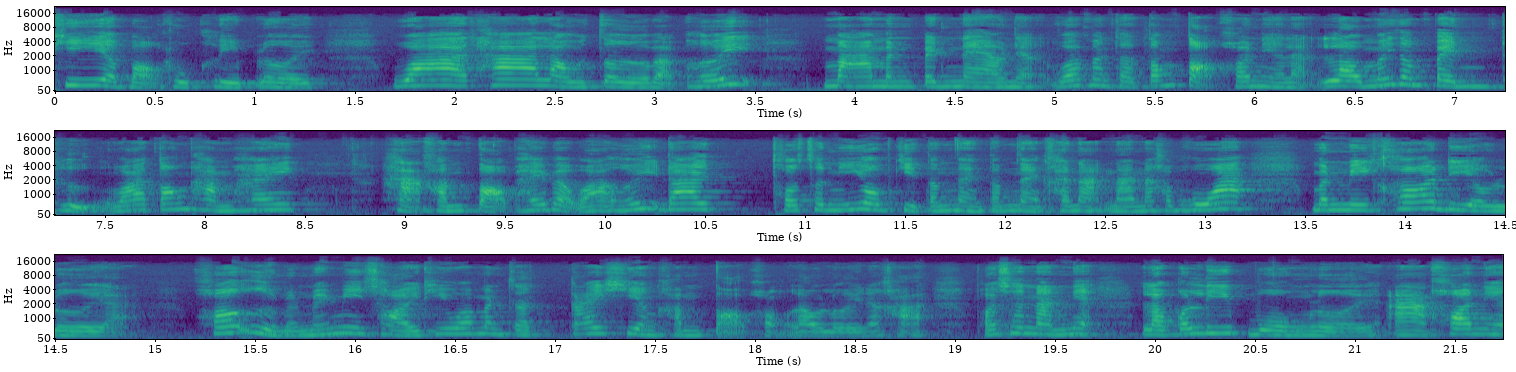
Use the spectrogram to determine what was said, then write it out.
พี่อะบอกทุกคลิปเลย ว่าถ้าเราเจอแบบเฮ้ยมามันเป็นแนวเนี่ยว่ามันจะต้องตอบข้อนี้แหละ เราไม่จำเป็นถึงว่าต้องทำให้หาคำตอบให้แบบว่าเฮ้ยได้ทศนิยมกี่ตำแหน่งตำแหน่งขนาดนั้นนะคะ เพราะว่ามันมีข้อเดียวเลยอะ ข้ออื่นมันไม่มีช้อยที่ว่ามันจะใกล้เคียงคำตอบของเราเลยนะคะ เพราะฉะนั้นเนี่ยเราก็รีบวงเลย อ่าข้อนี้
